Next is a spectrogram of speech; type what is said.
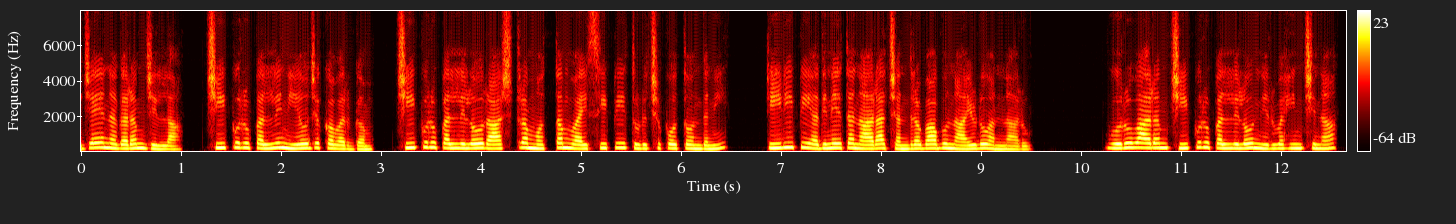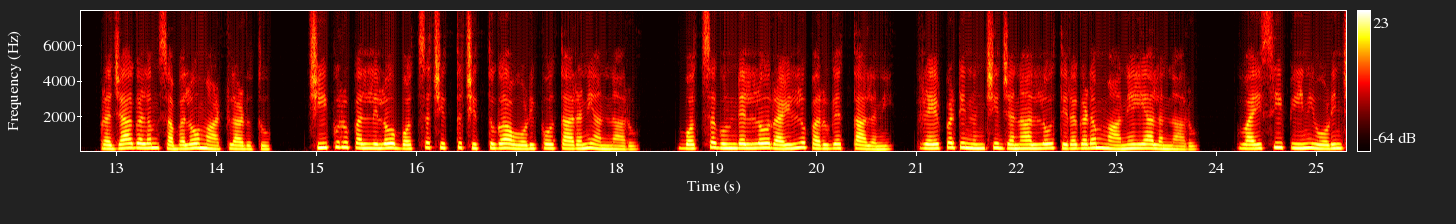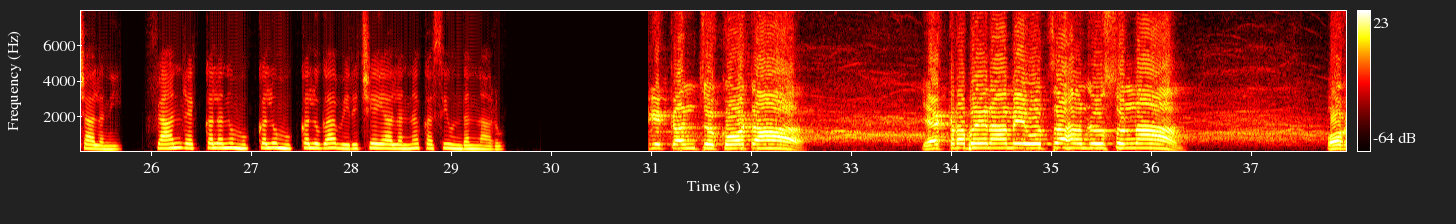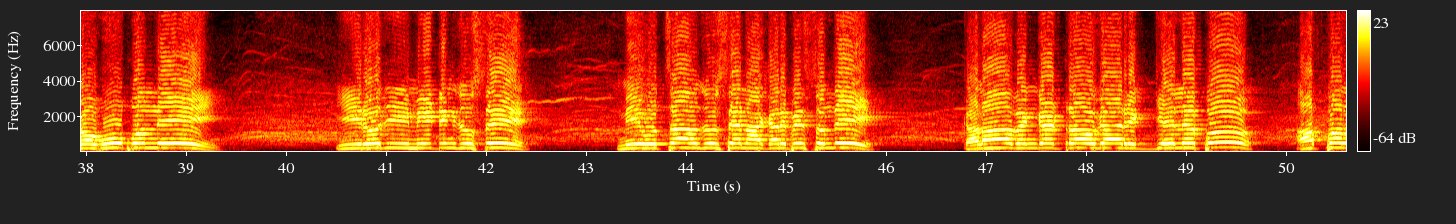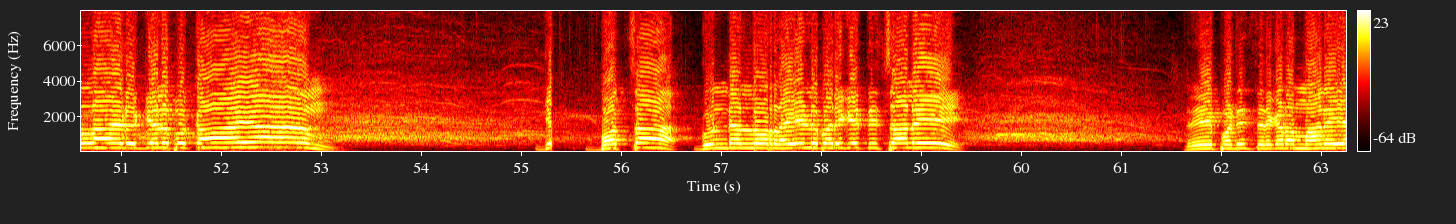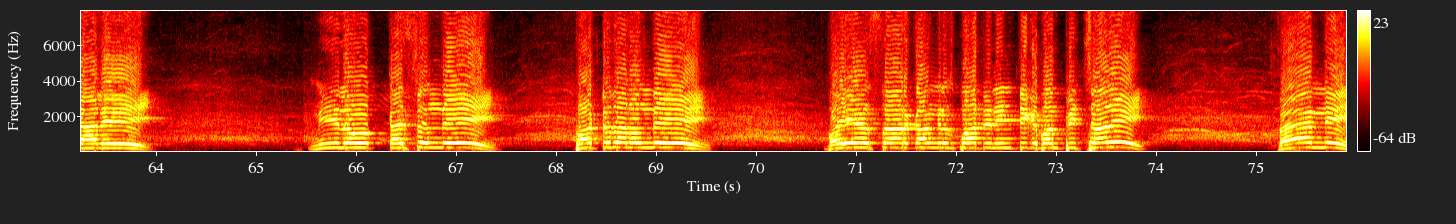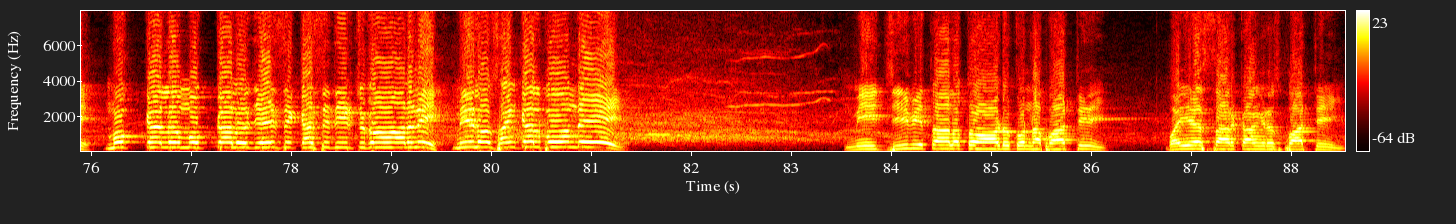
విజయనగరం జిల్లా చీపురుపల్లి నియోజకవర్గం. చీపురుపల్లిలో రాష్ట్ర మొత్తం వైసీపీ తుడిచిపోతోందని టీడీపీ అధినేత నారా చంద్రబాబు నాయుడు అన్నారు. గురువారం చీపురుపల్లిలో నిర్వహించిన ప్రజాగళం సభలో మాట్లాడుతూ చీపురుపల్లిలో బొత్స చిత్తు చిత్తుగా ఓడిపోతారని అన్నారు. బొత్స గుండెల్లో రైళ్ళు పరుగెత్తాలని రేపటి నుంచి జనాల్లో తిరగడం మానేయాలన్నారు. వైసీపీని ఓడించాలని ఫ్యాన్ రెక్కలను ముక్కలు ముక్కలుగా విరిచేయాలన్న కసి ఉందన్నారు. కంచు కోట. ఎక్కడ పోయినా మీ ఉత్సాహం చూస్తున్నా. ఒక ఊపు ఉంది. ఈరోజు ఈ మీటింగ్ చూస్తే మీ ఉత్సాహం చూస్తే నాకు అనిపిస్తుంది. కళా వెంకట్రావు గారి గెలుపు అప్పలనాయుడు గెలుపు ఖాయం. బొత్స గుండెల్లో రైళ్ళు పరిగెత్తించాలి. రేపటి తిరగడం మానేయాలి. మీలో కసి ఉంది పట్టుదల ఉంది. వైఎస్ఆర్ కాంగ్రెస్ పార్టీని ఇంటికి పంపించాలి. ఫ్యాన్ని ముక్కలు ముక్కలు చేసి కసి తీర్చుకోవాలని మీలో సంకల్పం ఉంది. మీ జీవితాలతో ఆడుకున్న పార్టీ వైఎస్ఆర్ కాంగ్రెస్ పార్టీ.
